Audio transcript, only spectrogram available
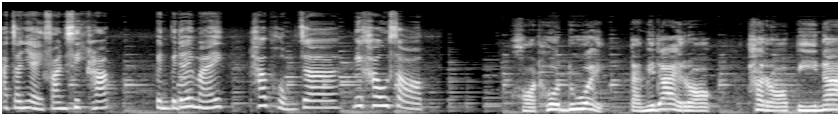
อาจารย์ใหญ่ฟรานซิสครับ เป็นไปได้ไหม ถ้าผมจะไม่เข้าสอบ ขอโทษด้วย แต่ไม่ได้หรอก ถ้ารอปีหน้า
